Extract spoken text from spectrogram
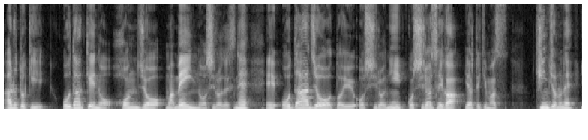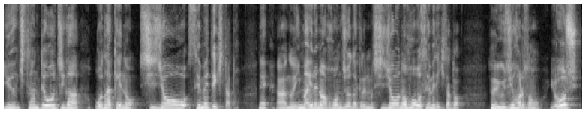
ある時、織田家の本城、まあ、メインのお城ですね、えー、織田城というお城にこう知らせがやってきます。近所のね、結城さんってお家が織田家の市場を攻めてきたと。ね、あの、今いるのは本城だけども、市場の方を攻めてきたと。で、宇治原さんも、よし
